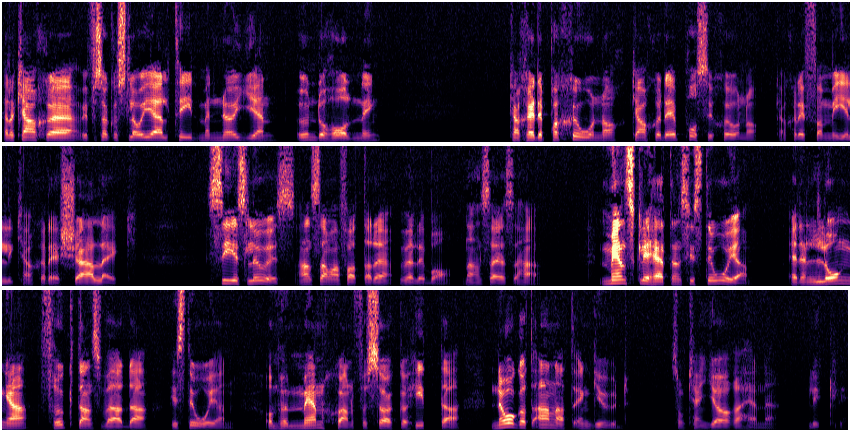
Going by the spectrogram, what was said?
Eller kanske vi försöker slå ihjäl tid med nöjen, underhållning. Kanske är det passioner, kanske det är positioner, kanske det är familj, kanske det är kärlek. C.S. Lewis, han sammanfattar det väldigt bra när han säger så här. Mänsklighetens historia är den långa, fruktansvärda historien om hur människan försöker hitta något annat än Gud som kan göra henne lycklig.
